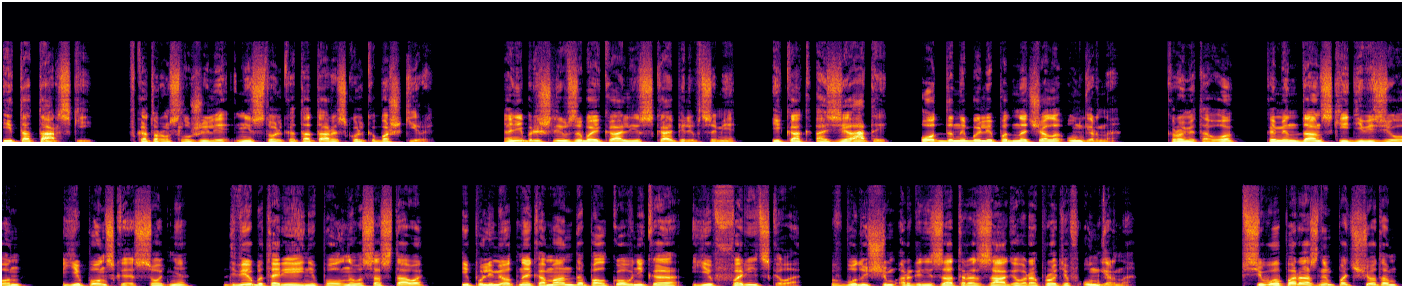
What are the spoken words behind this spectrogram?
и Татарский, в котором служили не столько татары, сколько башкиры. Они пришли в Забайкалье с капелевцами и, как азиаты, отданы были под начало Унгерна. Кроме того, комендантский дивизион, японская сотня, две батареи неполного состава и пулеметная команда полковника Евфорицкого, в будущем организатора заговора против Унгерна. Всего, по разным подсчетам,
